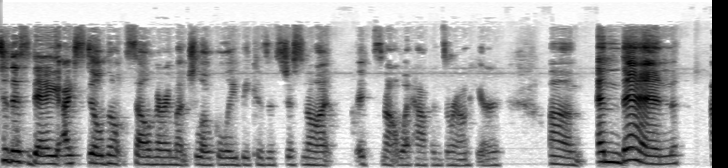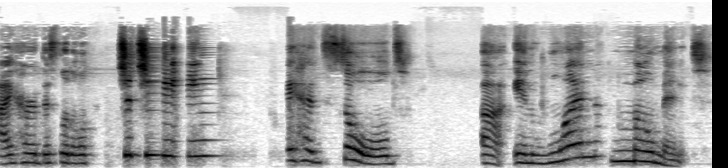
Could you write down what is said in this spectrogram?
To this day, I still don't sell very much locally because it's just not it's not what happens around here. Um, and then I heard this little cha-ching. I had sold uh, in one moment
